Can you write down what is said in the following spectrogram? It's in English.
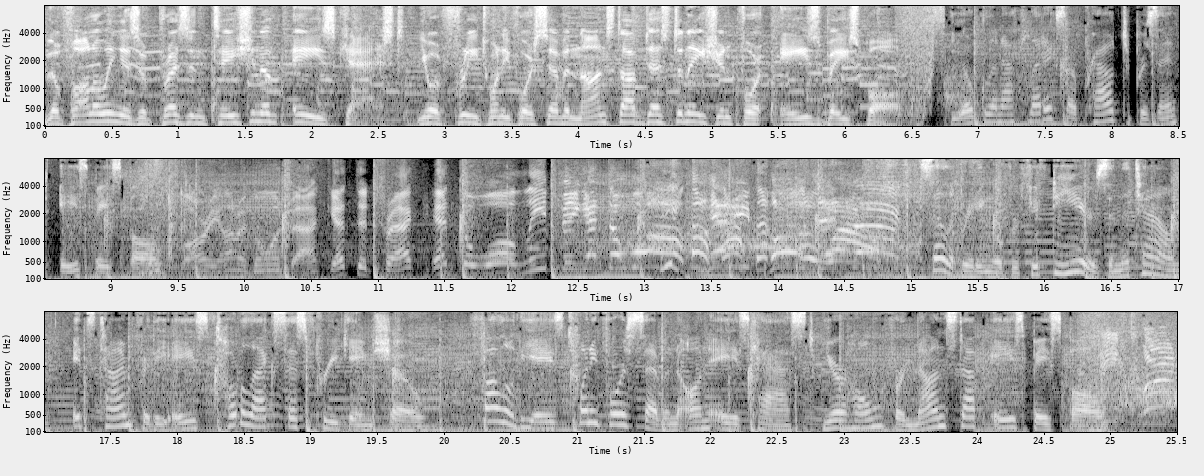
The following is a presentation of A's Cast, your free 24 7 nonstop destination for A's baseball. The Oakland Athletics are proud to present A's Baseball. Mariano going back at the track, at the wall, leaping at the wall, and he pulls it back. Celebrating over 50 years in the town, it's time for the A's Total Access pregame show. Follow the A's 24 7 on A's Cast, your home for nonstop A's baseball. Unbelievable play.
